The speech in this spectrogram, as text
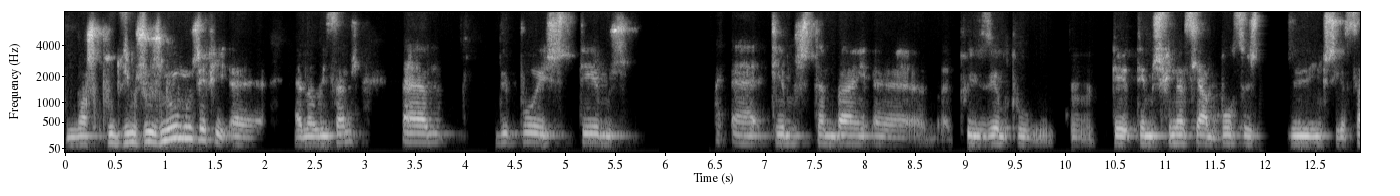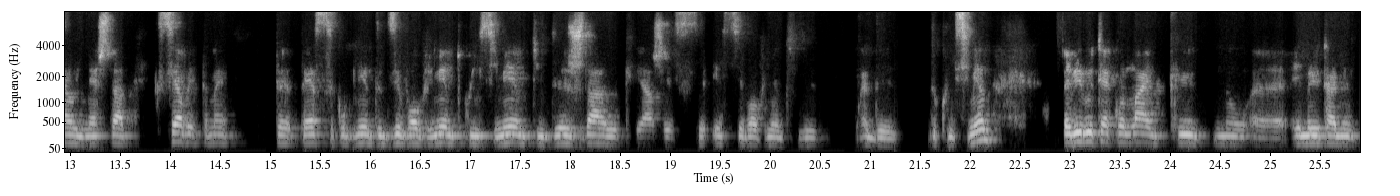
nós que produzimos os números, enfim, analisamos. depois temos temos também, por exemplo, te, temos financiado bolsas de investigação e mestrado que servem também para, essa componente de desenvolvimento de conhecimento e de ajudar a que haja esse, esse desenvolvimento de, de, de, conhecimento. A biblioteca online, que não, uh, é maioritariamente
